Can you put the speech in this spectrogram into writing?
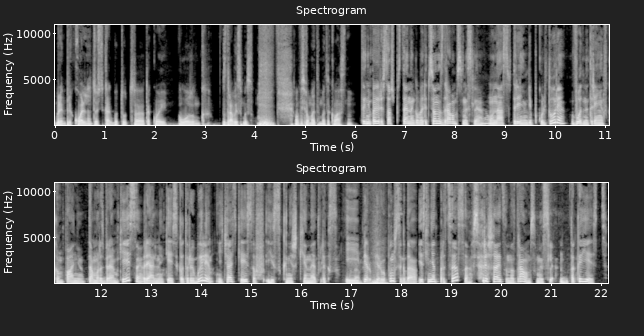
Блин, прикольно. То есть как бы тут э, такой лозунг здравый смысл. Во всем этом это классно. Ты не поверишь, Саша постоянно говорит, все на здравом смысле. У нас в тренинге по культуре, вводный тренинг в компанию, там мы разбираем кейсы, реальные кейсы, которые были, и часть кейсов из книжки Netflix. И да. пер- первый пункт всегда, если нет процесса, все решается на здравом смысле. Ну, так и есть.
